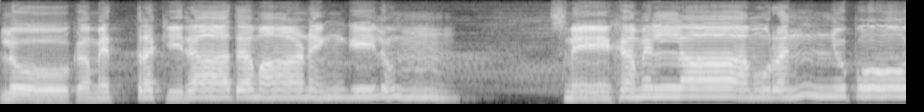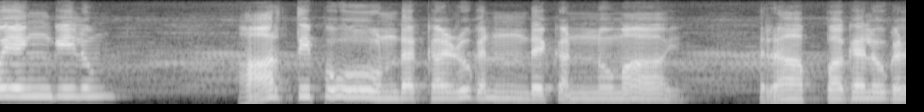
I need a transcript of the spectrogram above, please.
ലോകമെത്ര കിരാതമാണെങ്കിലും സ്നേഹമെല്ലാം ഉറഞ്ഞു പോയെങ്കിലും ആർത്തിപ്പൂണ്ട കഴുകന്റെ കണ്ണുമായി രാപ്പകലുകൾ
